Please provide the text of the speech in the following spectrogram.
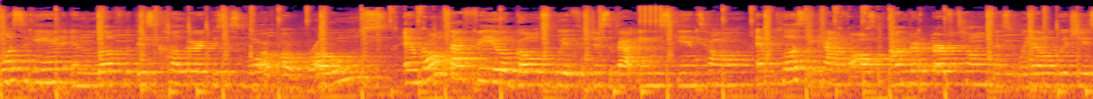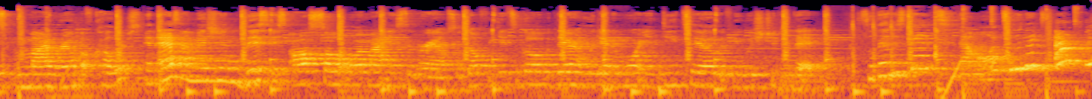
Once again, in love with this color. This is more of a rose. And rose, I feel, goes with just about any skin tone. And plus, it kind of falls under earth tones as well, which is my realm of colors. And as I mentioned, this is also on my Instagram. So don't forget to go over there and look at it more in detail if you wish to do that. So that is that. Now on to the next outfit.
